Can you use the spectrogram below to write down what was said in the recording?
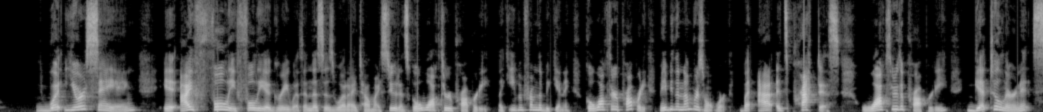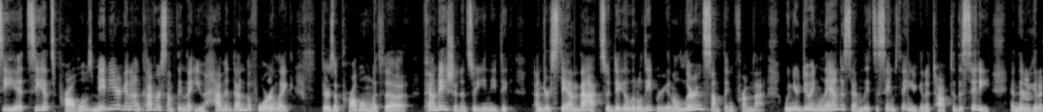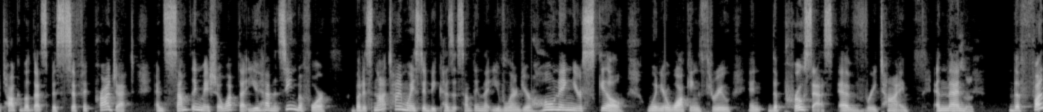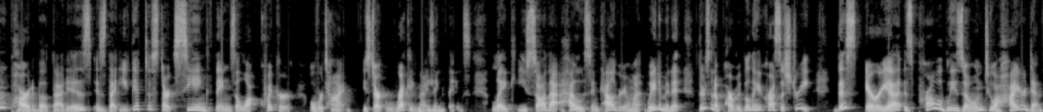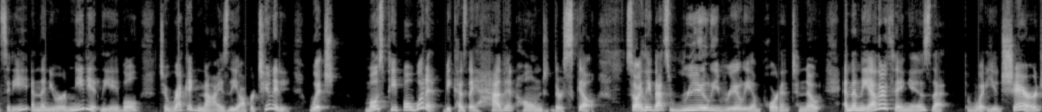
what you're saying it, I fully, fully agree with, and this is what I tell my students go walk through property, like even from the beginning, go walk through property. Maybe the numbers won't work, but at its practice, walk through the property, get to learn it, see it, see its problems. Maybe you're going to uncover something that you haven't done before, mm-hmm. like there's a problem with the foundation. And so you need to understand that. So dig a little deeper. You're going to learn something from that. When you're doing land assembly, it's the same thing. You're going to talk to the city and then you're going to talk about that specific project and something may show up that you haven't seen before. But it's not time wasted because it's something that you've learned. You're honing your skill when you're walking through and the process every time. And then exactly the fun part about that is is that you get to start seeing things a lot quicker over time. You start recognizing mm-hmm. things. Like you saw that house in Calgary and went, wait a minute, there's an apartment building across the street. This area is probably zoned to a higher density. And then you're immediately able to recognize the opportunity, which most people wouldn't because they haven't honed their skill. So I think that's really, really important to note. And then the other thing is that what you'd shared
